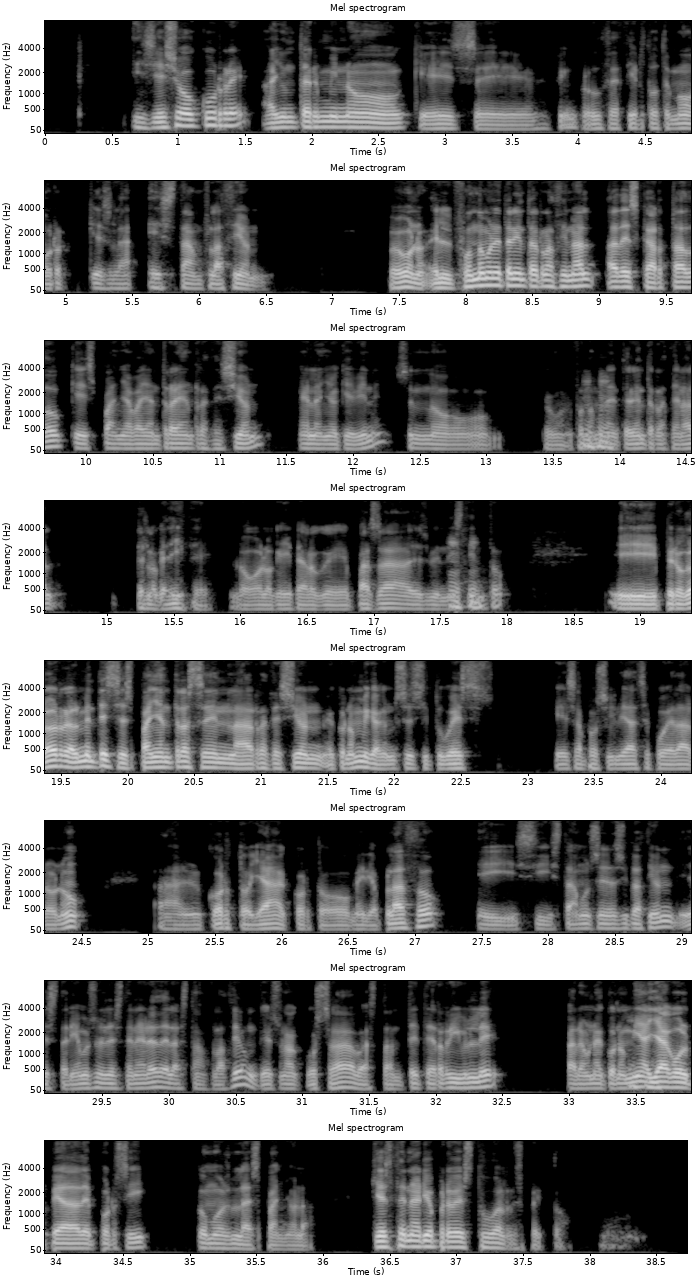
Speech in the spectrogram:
Y si eso ocurre, hay un término que es, eh, produce cierto temor, que es la estanflación. Pero bueno, el Fondo Monetario Internacional ha descartado que España vaya a entrar en recesión el año que viene, siendo pero bueno, el Fondo Monetario Internacional es lo que dice, luego lo que dice a lo que pasa es bien distinto. Eh, pero claro, realmente si España entrase en la recesión económica, que no sé si tú ves que esa posibilidad se puede dar o no, al corto ya, corto o medio plazo, y si estamos en esa situación, estaríamos en el escenario de la estanflación, que es una cosa bastante terrible para una economía ya golpeada de por sí como es la española. ¿Qué escenario prevés tú al respecto?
